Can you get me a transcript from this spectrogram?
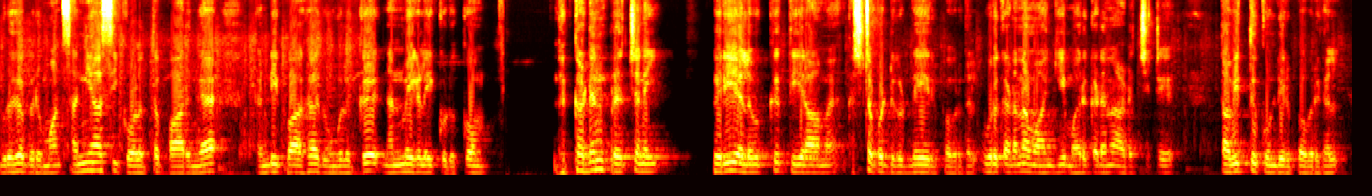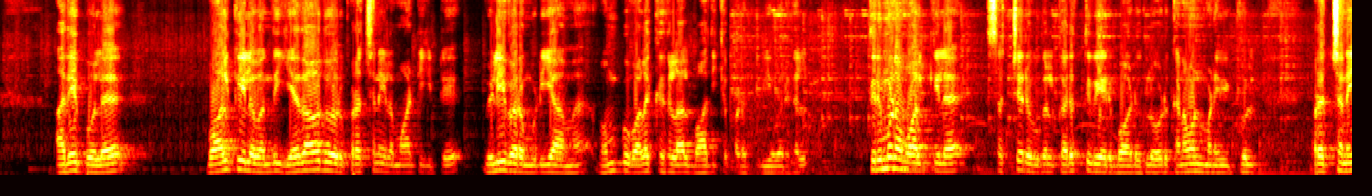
முருகபெருமான் சன்னியாசி கோலத்தை பாருங்க. கண்டிப்பாக அது உங்களுக்கு நன்மைகளை கொடுக்கும். இந்த கடன் பிரச்சனை பெரிய அளவுக்கு தீராமல் கஷ்டப்பட்டுக்கிட்டே இருப்பவர்கள் ஒரு கடனை வாங்கி மறு கடனை அடைச்சிட்டு தவித்து கொண்டிருப்பவர்கள் அதே போல் வாழ்க்கையில் வந்து ஏதாவது ஒரு பிரச்சனையில் மாட்டிக்கிட்டு வெளிவர முடியாமல் வம்பு வழக்குகளால் பாதிக்கப்படக்கூடியவர்கள் திருமண வாழ்க்கையில் சச்சரவுகள் கருத்து வேறுபாடுகளோடு கணவன் மனைவிக்குள் பிரச்சனை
